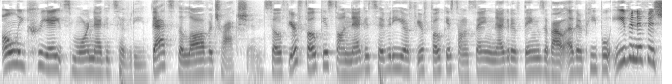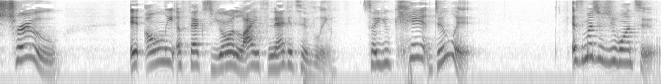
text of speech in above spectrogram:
only creates more negativity. That's the law of attraction. So if you're focused on negativity or if you're focused on saying negative things about other people, even if it's true, it only affects your life negatively. So you can't do it as much as you want to.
